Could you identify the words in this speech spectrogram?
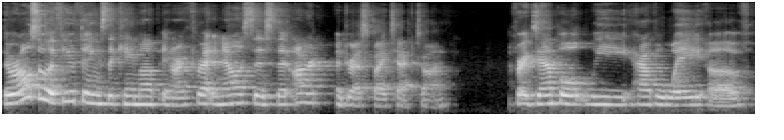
There were also a few things that came up in our threat analysis that aren't addressed by Tekton. For example, we have a way of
